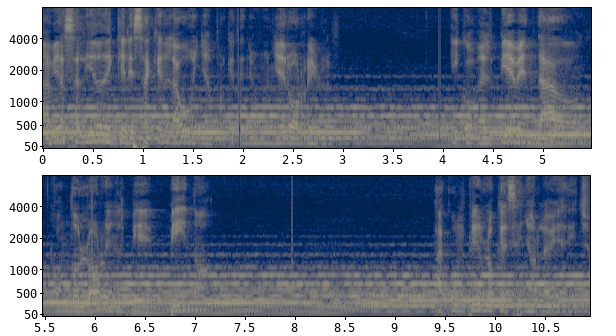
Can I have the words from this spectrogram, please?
había salido de que le saquen la uña porque tenía un uñero horrible. Y con el pie vendado, con dolor en el pie, vino lo que el Señor le había dicho.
